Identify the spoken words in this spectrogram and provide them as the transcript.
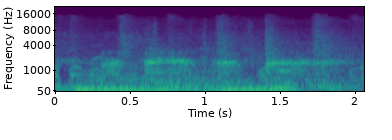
Apagó.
